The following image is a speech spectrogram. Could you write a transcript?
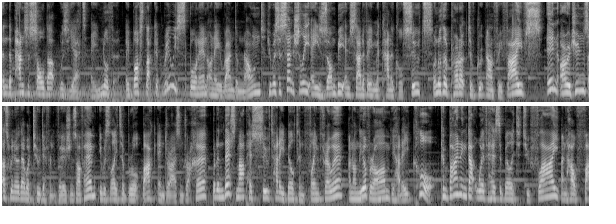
And the Panzer Soldat was yet another, a boss that could really spawn in on a random round. He was essentially a zombie inside of a mechanical suit, another product of Group 935's. In Origins, as we know there were two different versions of him, he was later brought back in Der Eisendrache, but in this map his suit had a built-in flamethrower, and on the other arm he had a claw. Combining that with his ability to fly and how fast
